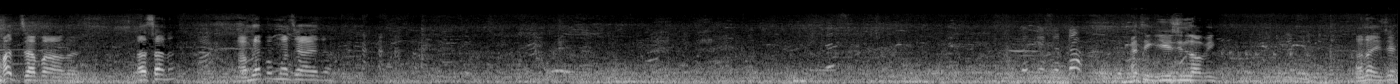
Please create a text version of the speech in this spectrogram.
મજામાં આવે હશે ને હમણાં પણ મજા આવે I think he's in loving. Anna, is it?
